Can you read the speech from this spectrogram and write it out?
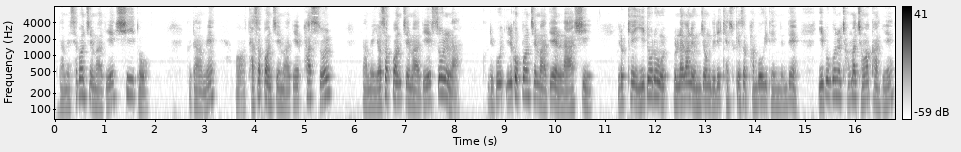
그 다음에 세 번째 마디에 시도. 그 다음에 어, 다섯 번째 마디에 파솔. 그 다음에 여섯 번째 마디에 솔라. 그리고 일곱 번째 마디에 라시. 이렇게 2도로 올라가는 음정들이 계속해서 반복이 되어 있는데 이 부분을 정말 정확하게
